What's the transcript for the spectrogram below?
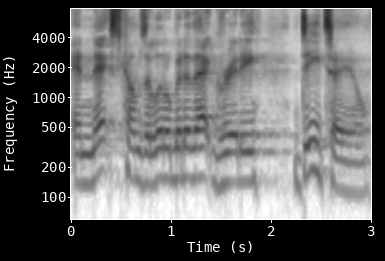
And next comes a little bit of that gritty detail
